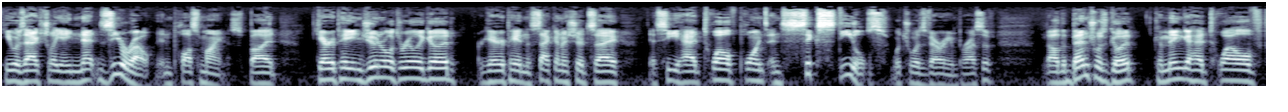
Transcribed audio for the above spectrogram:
He was actually a net zero in plus minus. But Gary Payton Jr. looked really good, or Gary Payton II, I should say, as he had 12 points and 6 steals, which was very impressive. Uh, the bench was good. Kuminga had 12,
